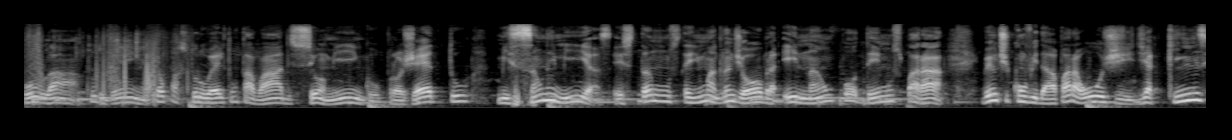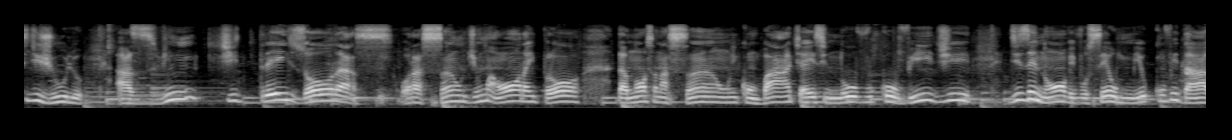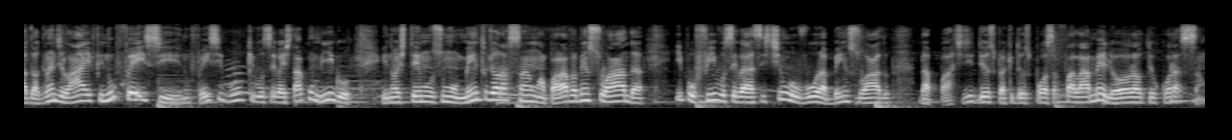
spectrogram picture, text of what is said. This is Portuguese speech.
Olá, tudo bem? Aqui é o pastor Wellington Tavares, seu amigo, projeto Missão Neemias. Estamos em uma grande obra e não podemos parar. Venho te convidar para hoje, dia 15 de julho, às 20 23 horas, oração de uma hora em pró da nossa nação, em combate a esse novo Covid-19. Você é o meu convidado, a Grande Life no Face, no Facebook, você vai estar comigo e nós temos um momento de uma palavra abençoada e por fim, você vai assistir um louvor abençoado da parte de Deus para que Deus possa falar melhor ao teu coração.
